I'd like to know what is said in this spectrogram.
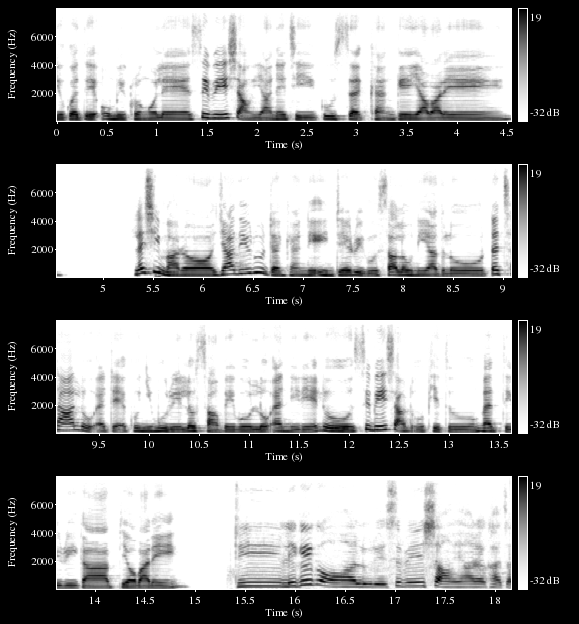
မျိုးကွဲသစ် Omicron ကိုလည်းစစ်ဘေးရှောင်ရာနဲ့ချီကူးစက်ခံခဲ့ရပါတယ်။လက်ရှိမှာတော့ရာသီဥတုတန်ခမ်းနေအိမ်တဲတွေကိုဆောက်လုပ်နေရသလိုတခြားလိုအပ်တဲ့အကူအညီမှုတွေလှုပ်ဆောင်ပေးဖို့လိုအပ်နေတယ်လို့စစ်ဘေးရှောင်တူဖြစ်သူမတ်သီရီကပြောပါတယ်။ဒီလေကိတ်ကောင်ကလူတွေစစ်ပေးရှောင်ရတဲ့ခါကျ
